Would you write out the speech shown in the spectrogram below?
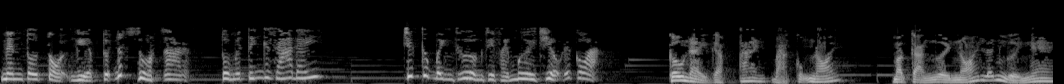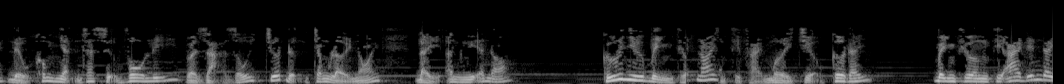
Nên tôi tội nghiệp tôi đứt ruột ra Tôi mới tính cái giá đấy Chứ cứ bình thường thì phải 10 triệu đấy cô ạ Câu này gặp ai bà cũng nói Mà cả người nói lẫn người nghe đều không nhận ra sự vô lý và giả dối chứa đựng trong lời nói đầy ân nghĩa đó. Cứ như bình thường nói thì phải 10 triệu cơ đấy. Bình thường thì ai đến đây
